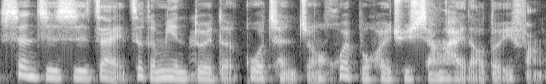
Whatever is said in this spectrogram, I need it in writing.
甚至是在这个面对的过程中，会不会去伤害到对方。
